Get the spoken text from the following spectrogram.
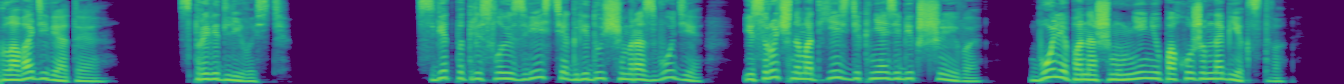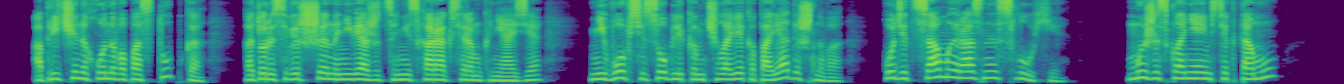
Глава 9. Справедливость. Свет потрясло известие о грядущем разводе и срочном отъезде князя Бекшеева, более, по нашему мнению, похожим на бегство. О причинах оного поступка, который совершенно не вяжется ни с характером князя, ни вовсе с обликом человека порядочного, ходят самые разные слухи. Мы же склоняемся к тому,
